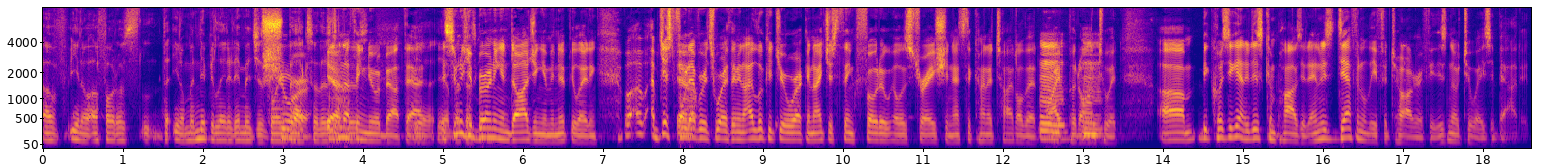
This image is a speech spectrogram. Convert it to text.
of you know of photos that you know manipulated images going sure. back. So there's, yeah. there's nothing new about that. Yeah, yeah, as soon as you're burning good. and dodging and manipulating, well, uh, just for whatever it's worth. I mean, I look at your work and I just think photo illustration. That's the kind of title that mm, I put mm. onto it. Um, because again, it is composite and it's definitely photography. There's no two ways about it.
